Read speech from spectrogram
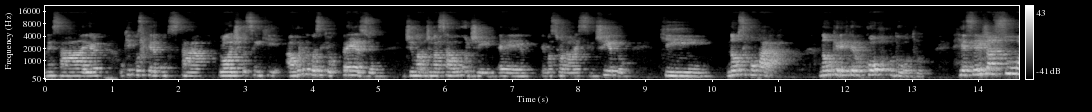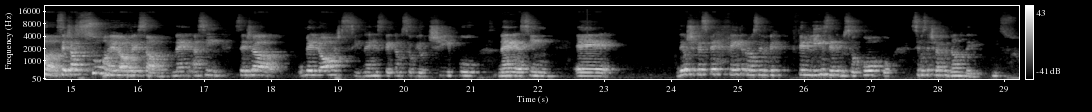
nessa área, o que, que você queira conquistar, lógico assim que a única coisa que eu prezo de uma, de uma saúde é, emocional nesse sentido, que não se comparar, não querer ter o corpo do outro, seja a sua, seja a sua melhor versão, né? Assim, seja o melhor de si, né? Respeitando o seu biotipo, né? Assim, é, Deus te fez perfeita para você viver feliz dentro do seu corpo, se você estiver cuidando dele. Isso.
